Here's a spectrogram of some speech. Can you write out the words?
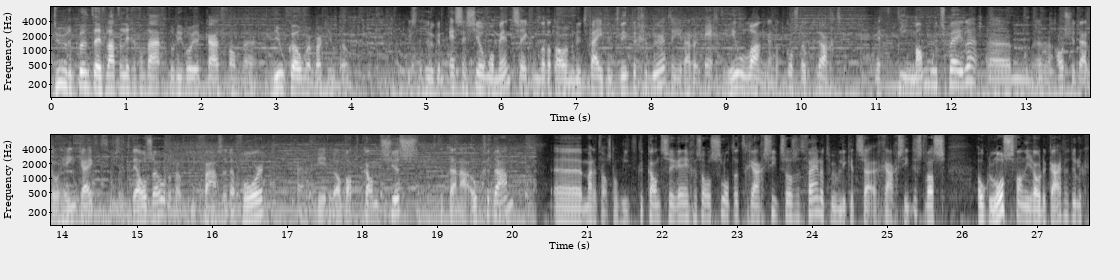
dure punten heeft laten liggen vandaag door die rode kaart van uh, nieuwkomer Bart Nieuwkoop? is natuurlijk een essentieel moment. Zeker omdat het al in minuut 25 gebeurt. En je daardoor echt heel lang, en dat kost ook kracht, met 10 man moet spelen. Um, als je daar doorheen kijkt, is het wel zo dat ook in die fase daarvoor. Feyenoord creëerde wel wat kansjes het daarna ook gedaan. Uh, maar het was nog niet de kansenregen zoals Slot het graag ziet, zoals het Feyenoord publiek het graag ziet. Dus het was ook los van die rode kaart natuurlijk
